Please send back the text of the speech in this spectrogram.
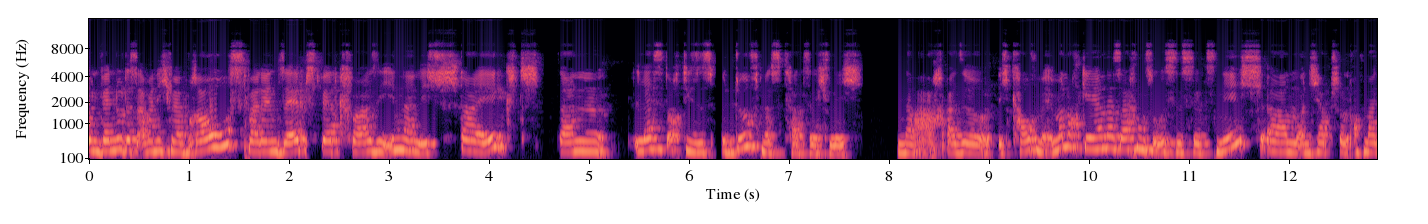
Und wenn du das aber nicht mehr brauchst, weil dein Selbstwert quasi innerlich steigt, dann lässt auch dieses Bedürfnis tatsächlich nach. Also ich kaufe mir immer noch gerne Sachen, so ist es jetzt nicht. Ähm, und ich habe schon auch mal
